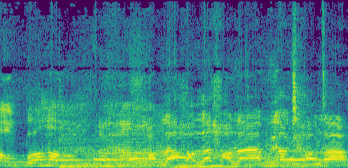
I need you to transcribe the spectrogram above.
好不好？哎呀，好了好了好了，不要吵了，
